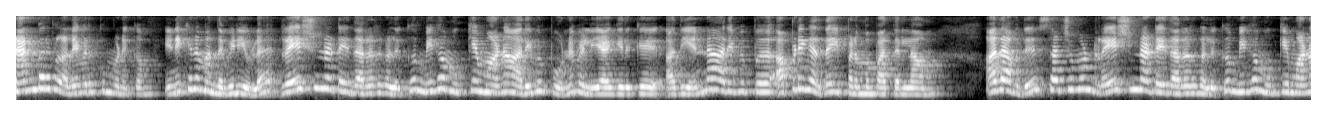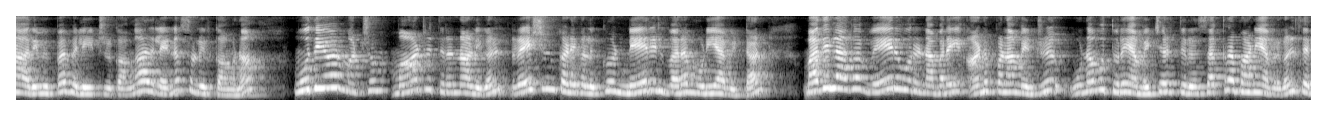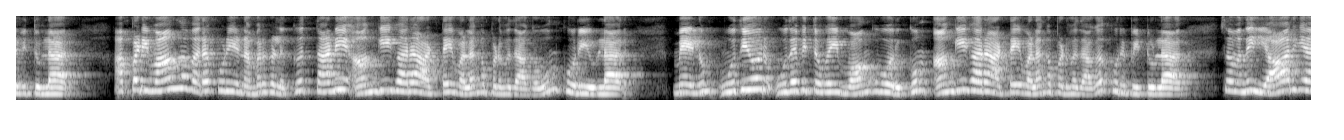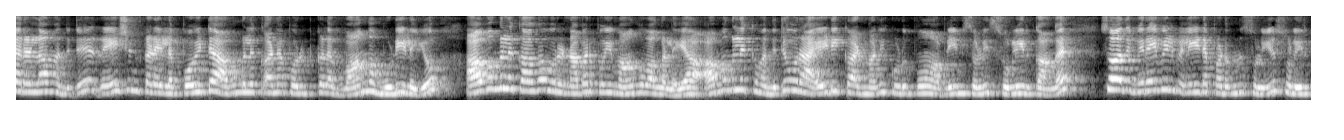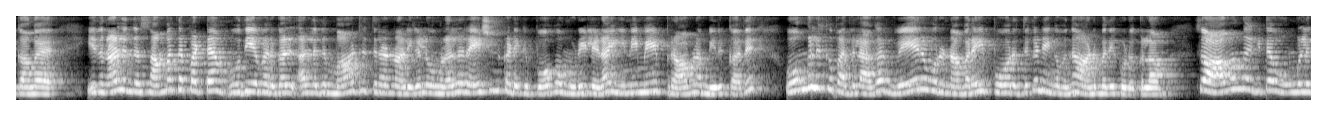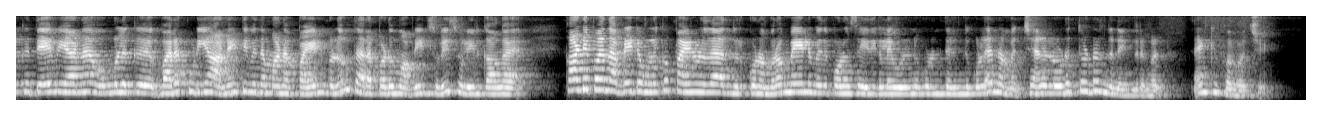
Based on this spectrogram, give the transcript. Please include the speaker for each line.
Speaker 1: நண்பர்கள் அனைவருக்கும் வணக்கம். இன்னைக்கு நம்ம அந்த வீடியோவில் ரேஷன் அட்டைதாரர்களுக்கு மிக முக்கியமான அறிவிப்பு ஒன்று வெளியாகியிருக்கு. அது என்ன அறிவிப்பு அப்படிங்கிறத இப்போ நம்ம பார்த்துடலாம் அதாவது சற்று முன் ரேஷன் அட்டைதாரர்களுக்கு மிக முக்கியமான அறிவிப்பை வெளியிட்டிருக்காங்க. அதில் என்ன சொல்லியிருக்காங்கன்னா முதியோர் மற்றும் மாற்றுத்திறனாளிகள் ரேஷன் கடைகளுக்கு நேரில் வர முடியாவிட்டால் பதிலாக வேறு ஒரு நபரை அனுப்பலாம் என்று உணவுத்துறை அமைச்சர் திரு. சக்கரபாணி அவர்கள் தெரிவித்துள்ளார். அப்படி வாங்க வரக்கூடிய நபர்களுக்கு தனி அங்கீகார அட்டை வழங்கப்படுவதாகவும் கூறியுள்ளார். மேலும் முதியோர் உதவித்தொகை வாங்குவோருக்கும் அங்கீகார அட்டை வழங்கப்படுவதாக குறிப்பிட்டுள்ளார். ஸோ வந்து யார் யாரெல்லாம் வந்துட்டு ரேஷன் கடையில் போயிட்டு அவங்களுக்கான பொருட்களை வாங்க முடியலையோ அவங்களுக்காக ஒரு நபர் போய் வாங்குவாங்க இல்லையா அவங்களுக்கு வந்துட்டு ஒரு ஐடி கார்டு மாதிரி கொடுப்போம் அப்படின்னு சொல்லி சொல்லியிருக்காங்க. ஸோ அது விரைவில் வெளியிடப்படும்னு சொல்லியும் சொல்லியிருக்காங்க. இதனால் இந்த சம்மந்தப்பட்ட முதியவர்கள் அல்லது மாற்றுத்திறனாளிகள் உங்களால் ரேஷன் கடைக்கு போக முடியலனா இனிமே ப்ராப்ளம் இருக்காது. உங்களுக்கு பதிலாக வேறு ஒரு நபரை போகிறதுக்கு நீங்கள் வந்து அனுமதி கொடுக்கலாம். ஸோ அவங்கக்கிட்ட உங்களுக்கு தேவையான உங்களுக்கு வரக்கூடிய அனைத்து விதமான பயன்களும் தரப்படும் அப்படின்னு சொல்லி சொல்லியிருக்காங்க. கண்டிப்பாக இந்த அப்டேட் உங்களுக்கு பயனுள்ளதாக இருந்திருக்கும் நம்புகிறோம் மேலும் இது போல செய்திகளை உடனுக்குடன் தெரிந்து கொள்ள நம்ம சேனலோடு தொடர்ந்து இணைந்திருங்கள். தேங்க்யூ ஃபார் வாட்சிங்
